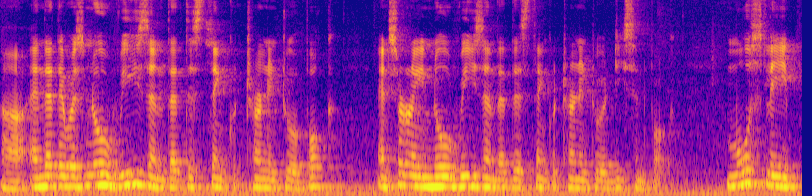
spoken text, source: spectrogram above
Uh, and that there was no reason that this thing could turn into a book, and certainly no reason that this thing could turn into a decent book. Mostly,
